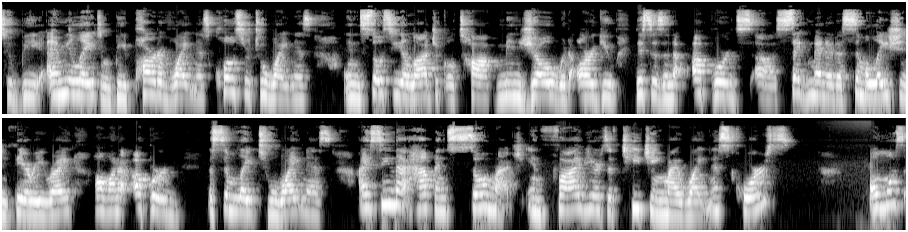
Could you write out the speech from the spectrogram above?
to be emulate and be part of whiteness, closer to whiteness. In sociological talk, Min Zhou would argue this is an upwards uh, segmented assimilation theory, right? I want to upward assimilate to whiteness. I've seen that happen so much in five years of teaching my whiteness course. Almost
